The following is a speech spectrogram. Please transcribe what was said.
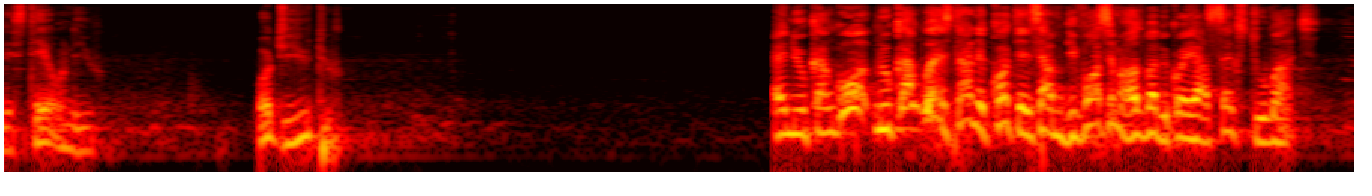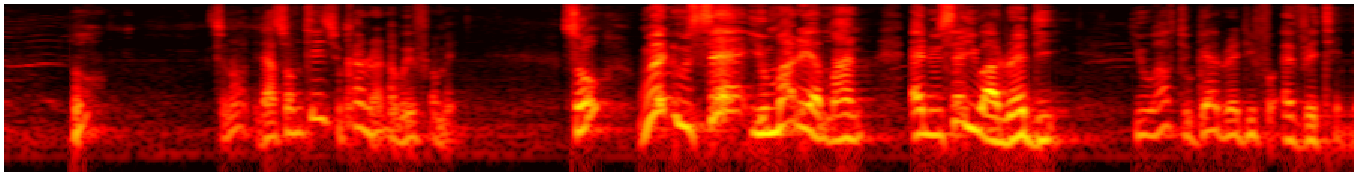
And they stay on you. What do you do? And you can go, you can go and stand in court and say, I'm divorcing my husband because he has sex too much. No. It's not. There are some things you can't run away from it. So when you say you marry a man and you say you are ready, you have to get ready for everything.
